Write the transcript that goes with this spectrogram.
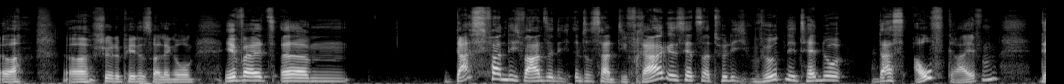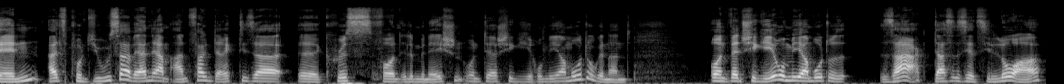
Ja, ja, schöne Penisverlängerung. Jedenfalls, ähm, das fand ich wahnsinnig interessant. Die Frage ist jetzt natürlich, wird Nintendo das aufgreifen? Denn als Producer werden ja am Anfang direkt dieser äh, Chris von Elimination und der Shigeru Miyamoto genannt. Und wenn Shigeru Miyamoto sagt, das ist jetzt die Lore,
